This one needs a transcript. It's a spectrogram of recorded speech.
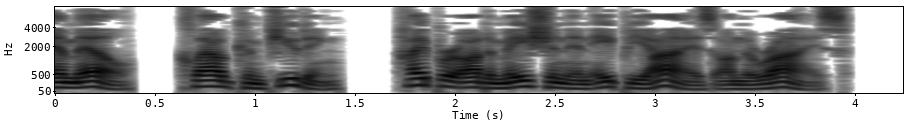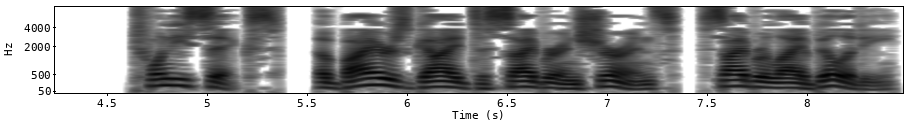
ML, cloud computing, hyper automation, and APIs on the rise. 26. A buyer's guide to cyber insurance, cyber liability,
